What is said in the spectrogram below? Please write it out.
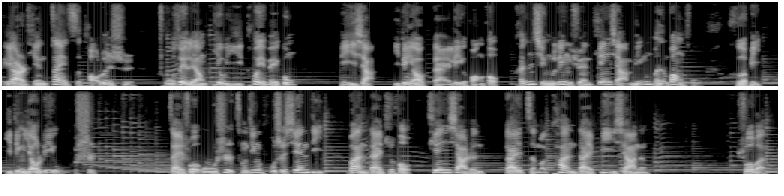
第二天再次讨论时，褚遂良又以退为攻。陛下一定要改立皇后，恳请另选天下名门望族，何必一定要立武氏？再说武氏曾经服侍先帝万代之后，天下人该怎么看待陛下呢？说完。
